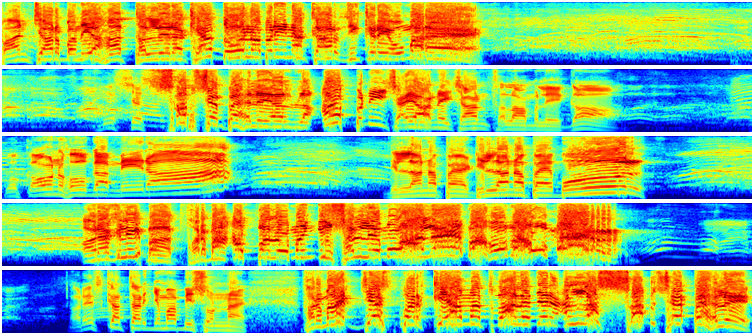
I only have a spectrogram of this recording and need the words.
पाँच चार बंदे हाथ थल्ले रखे, दो नंबरी कार ज़िक्र, उमर है। सबसे पहले अल्लाह अपनी शयान शान सलाम लेगा। वो कौन होगा मेरा? ढिल्ला ना पाए, ढिल्ला ना पाए, बोल। और अगली बात, फरमा, अव्वल उमर। और इसका तर्जमा भी सुनना है। फरमाया जिस पर क्यामत वाले दिन अल्लाह सबसे पहले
